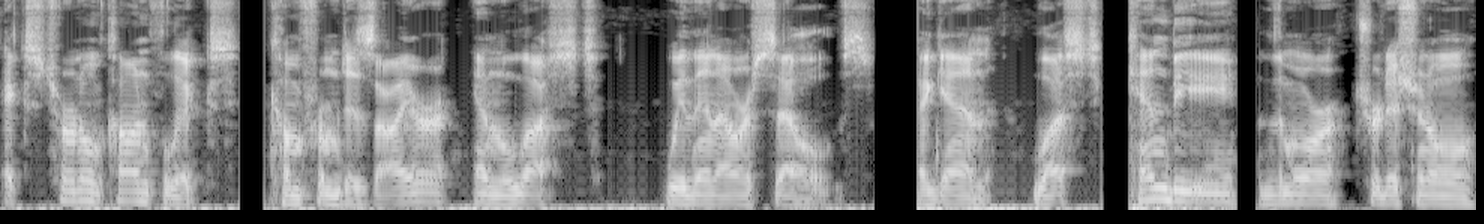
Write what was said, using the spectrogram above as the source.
external conflicts come from desire and lust within ourselves. Again, lust can be the more traditional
